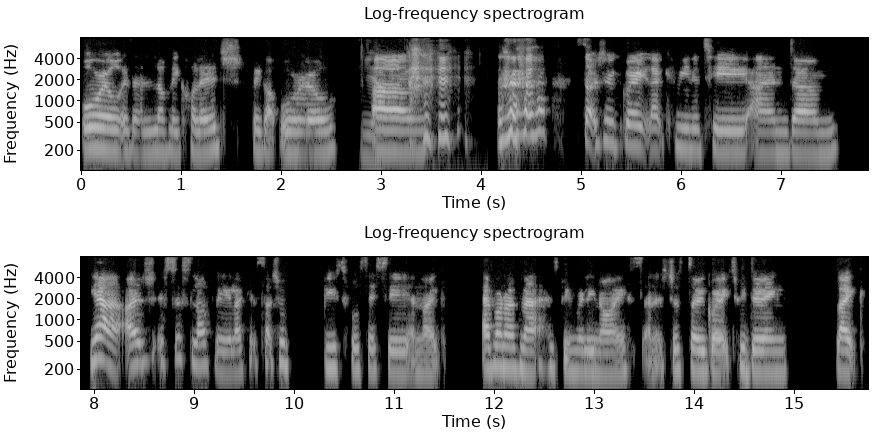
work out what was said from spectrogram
Oriel is a lovely college. Big up Oriel. Yeah. Um, such a great like community, and um, yeah, I it's just lovely. Like it's such a beautiful city, and like everyone I've met has been really nice, and it's just so great to be doing like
